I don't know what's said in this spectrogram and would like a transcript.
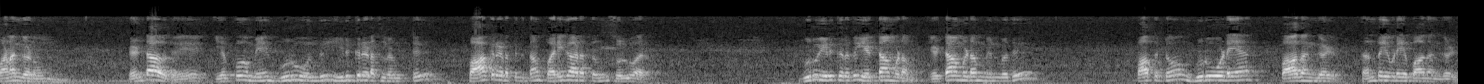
வணங்கணும். ரெண்டாவது எப்பவுமே குரு வந்து இருக்கிற இடத்துல இருந்துட்டு பார்க்குற இடத்துக்கு தான் பரிகாரத்தை வந்து சொல்லுவார். குரு இருக்கிறது எட்டாம் இடம். எட்டாம் இடம் என்பது பார்த்துட்டோம் குருவுடைய பாதங்கள் தந்தையுடைய பாதங்கள்.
